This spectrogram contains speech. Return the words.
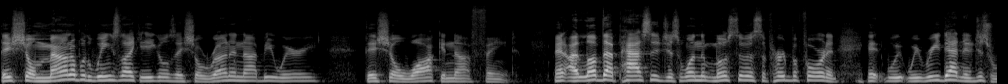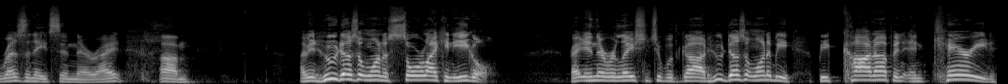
They shall mount up with wings like eagles. They shall run and not be weary. They shall walk and not faint. Man, I love that passage. It's one that most of us have heard before, and it, it we, we read that and it just resonates in there, right? Um, I mean, who doesn't want to soar like an eagle, right, in their relationship with God? Who doesn't want to be, be caught up and, and carried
